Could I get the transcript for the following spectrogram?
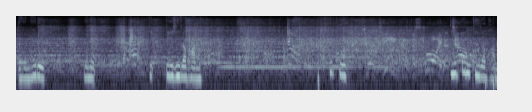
เดี๋ยวผมให้ดูดูเนี่ยตีตีทีละพันคิดดู Your team has destroyed a ตีป้อมที tower ละพัน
